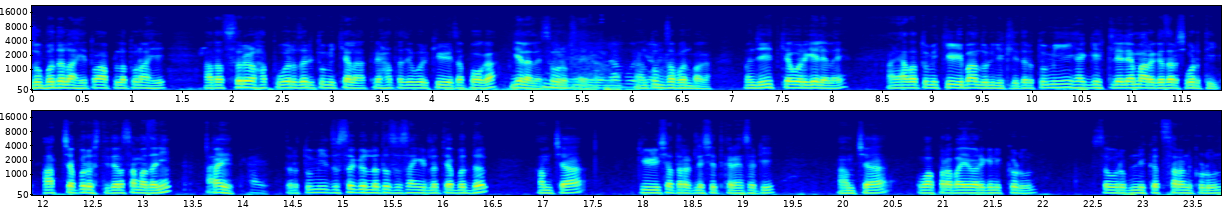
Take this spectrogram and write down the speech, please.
जो बदल आहे तो आपलातून आहे. आता सरळ हात वर जरी तुम्ही केला तरी हाताच्या वर केळीचा पोगा गेलेला आहे सौरभ साहेब. आणि तुमचा पण बघा. म्हणजे इतक्या वर गेलेला आहे. आणि आता तुम्ही केळी बांधून घेतली तर तुम्ही ह्या घेतलेल्या मार्गदर्शनावरती आजच्या परिस्थितीला समाधानी आहेत. आहे. तर तुम्ही जसं घडलं तसं सांगितलं त्याबद्दल आमच्या केळी क्षेत्रातल्या शेतकऱ्यांसाठी आमच्या वापराबाई ऑर्गॅनिककडून सौरभ निकत सरांकडून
